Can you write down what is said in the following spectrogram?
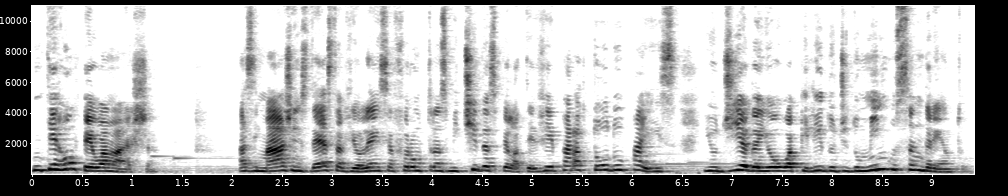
interrompeu a marcha. As imagens desta violência foram transmitidas pela TV para todo o país e o dia ganhou o apelido de Domingo Sangrento.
